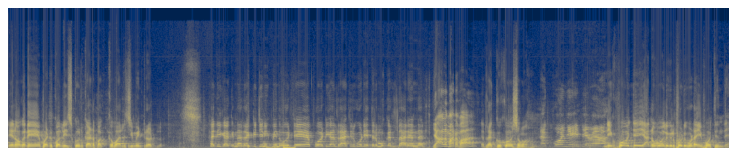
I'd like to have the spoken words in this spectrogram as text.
నేను ఒకనే పండుకోవాలి ఈ స్కూల్ కాడ బక్క వాళ్ళు సిమెంట్ రోడ్లు. అది కాక నా రగ్గు చినిగిపోయింది. ఒకటే పోటీగాలు రాత్రి కూడా ఇద్దరు ముగ్గురు దారే అన్నారు. యాల మానవా? రగ్గు కోసం నాకు ఫోన్ నీకు ఫోన్ చేయి నువ్వు ఓలుగుల పొడి కూడా అయిపోతుంది.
